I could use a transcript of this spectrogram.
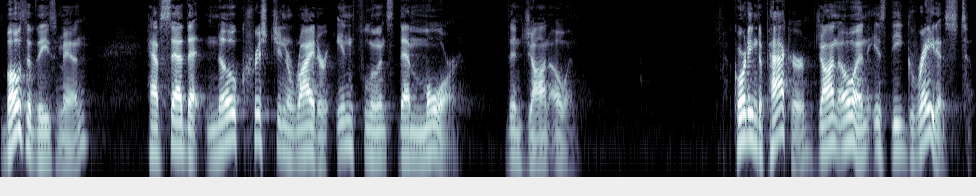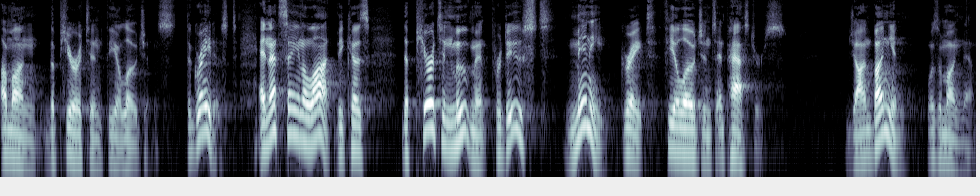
Both of these men have said that no Christian writer influenced them more than John Owen. According to Packer, John Owen is the greatest among the Puritan theologians. The greatest. And that's saying a lot because the Puritan movement produced many great theologians and pastors. John Bunyan was among them,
